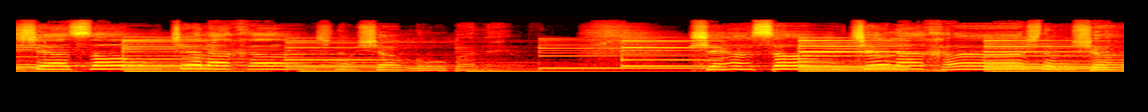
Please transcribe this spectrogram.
שהסוד שלך חשנו שמור בלב. שהסוד שלך חשנו שמור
